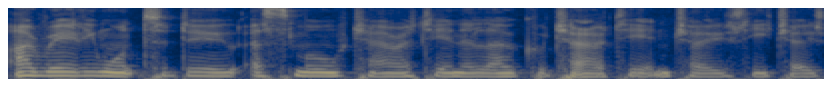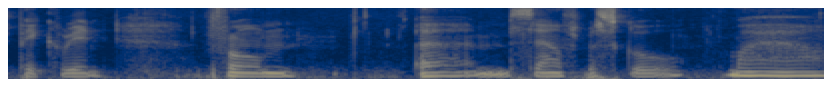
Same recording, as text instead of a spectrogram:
"I really want to do a small charity and a local charity," and chose he chose Pickering from um, Southborough School, Wow.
